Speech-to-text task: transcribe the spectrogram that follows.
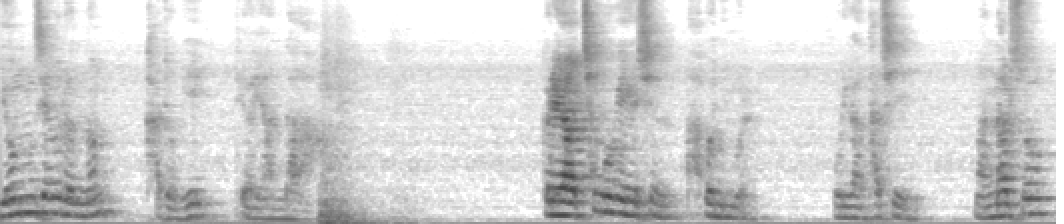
영생을 얻는 가족이 되어야 한다. 그래야 천국에 계신 아버님을 우리가 다시 만날 수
